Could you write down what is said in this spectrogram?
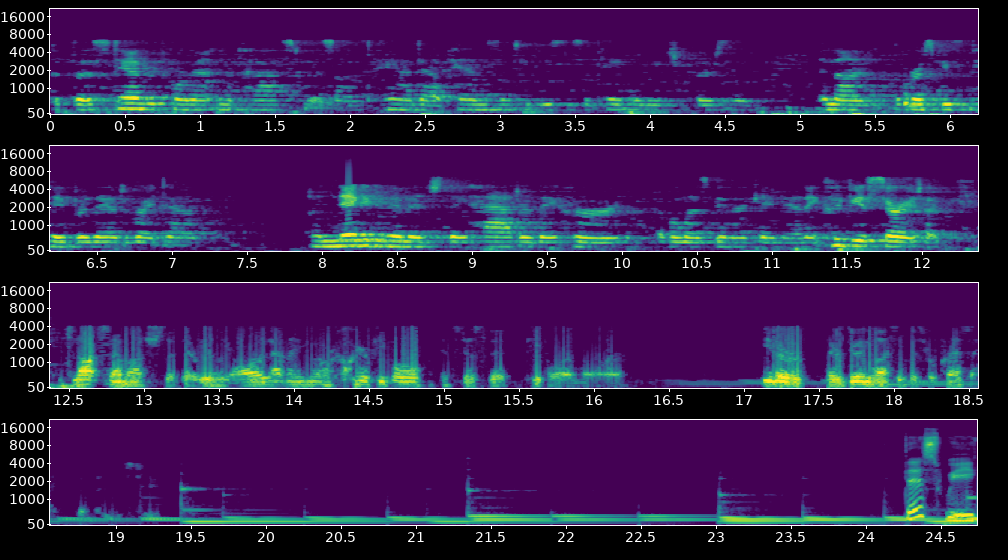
But the standard format in the past was um, to hand out pens and two pieces of paper to each person, and on the first piece of paper they had to write down a negative image they had or they heard of a lesbian or gay man. It could be a stereotype. It's not so much that there really are that many more queer people, it's just that people are more, either they're doing less of this repressing than they used to. This week,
